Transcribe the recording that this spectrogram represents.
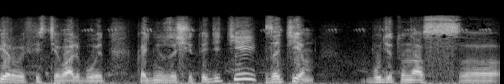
Первый фестиваль будет ко Дню защиты детей. Затем будет у нас э,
